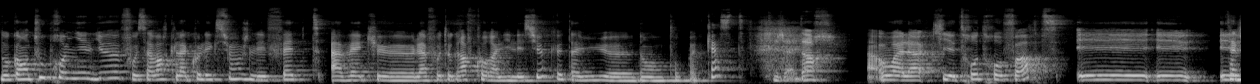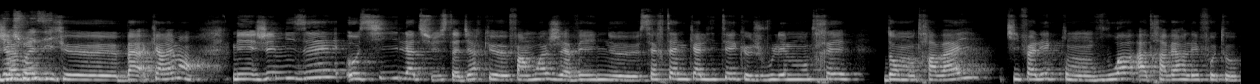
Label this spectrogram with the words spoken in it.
Donc en tout premier lieu, faut savoir que la collection, je l'ai faite avec la photographe Coralie Lessieux que tu as eu dans ton podcast. J'adore. Voilà, qui est trop trop forte. Et et, et bien choisi. que bah carrément. Mais j'ai misé aussi là-dessus, c'est-à-dire que enfin moi j'avais une certaine qualité que je voulais montrer dans mon travail qu'il fallait qu'on voit à travers les photos.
